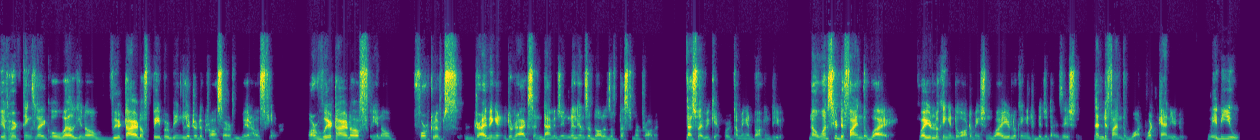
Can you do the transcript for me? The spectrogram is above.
We've heard things like, oh, well, you know, we're tired of paper being littered across our warehouse floor. Or we're tired of, you know, forklifts driving into racks and damaging millions of dollars of customer product. That's why we came, we're coming and talking to you. Now, once you define the why, why you're looking into automation, why you're looking into digitization, then define the what. What can you do? Maybe you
